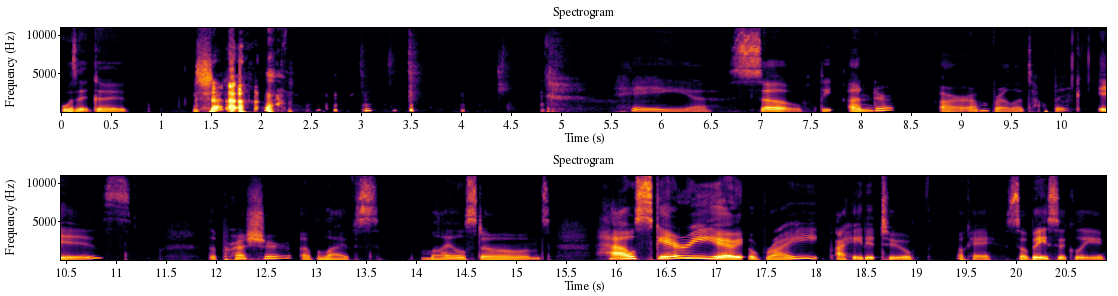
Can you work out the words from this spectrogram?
Was it good? Shut up. Hey, so the under our umbrella topic is the pressure of life's milestones. How scary, right? I hate it too. Okay, so basically,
